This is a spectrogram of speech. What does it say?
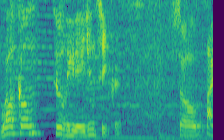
Welcome to Elite Agent Secrets. So I,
